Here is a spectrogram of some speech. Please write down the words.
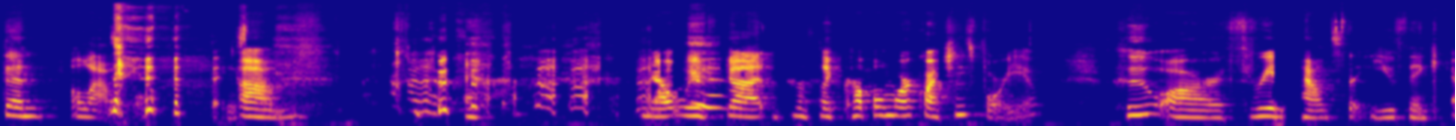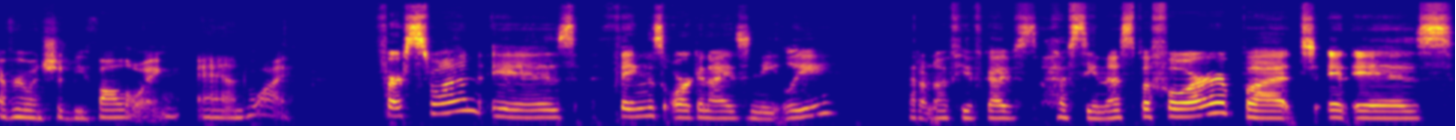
Then allowable. Thanks. Um, now we've got just a couple more questions for you. Who are three accounts that you think everyone should be following and why? First one is things organized neatly. I don't know if you guys have seen this before, but it is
